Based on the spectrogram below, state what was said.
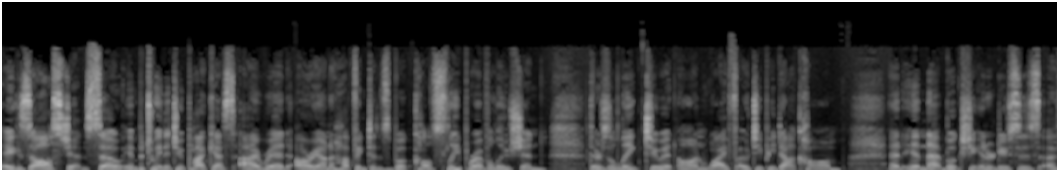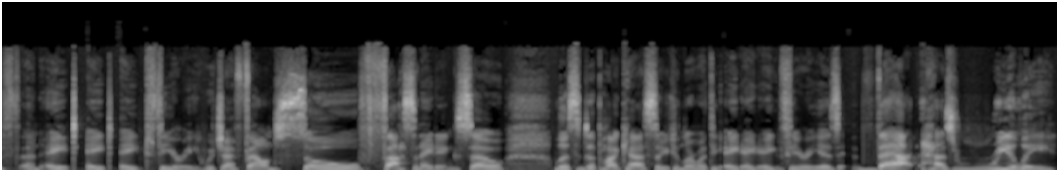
exhaustion. So, in between the two podcasts, I read Arianna Huffington's book called Sleep Revolution. There's a link to it on wifeotp.com. And in that book, she introduces a, an 888 theory, which I found so fascinating. So, listen to the podcast so you can learn what the 888 theory is. That has really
